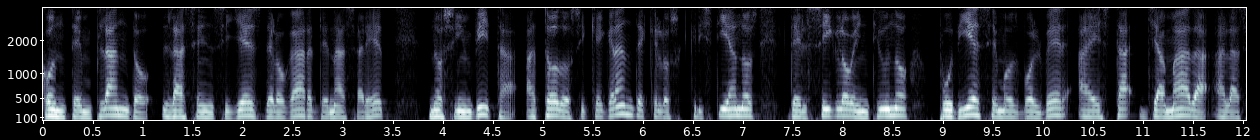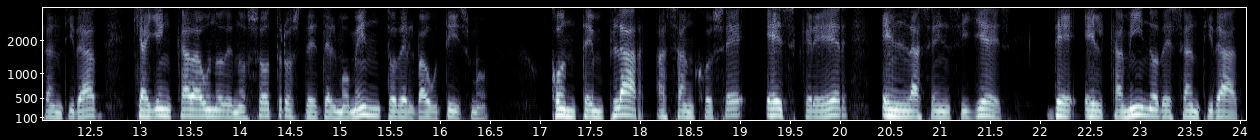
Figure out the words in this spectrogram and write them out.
contemplando la sencillez del hogar de Nazaret, nos invita a todos y qué grande que los cristianos del siglo XXI pudiésemos volver a esta llamada a la santidad que hay en cada uno de nosotros desde el momento del bautismo. Contemplar a San José es creer en la sencillez, de el camino de santidad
